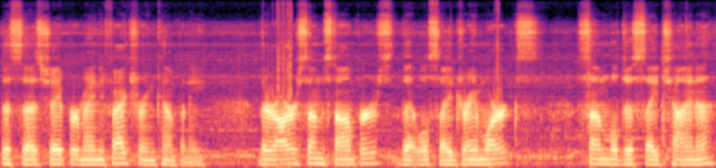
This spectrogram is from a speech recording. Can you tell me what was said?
This says Schaper Manufacturing Company. There are some stompers that will say DreamWorks, some will just say China,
